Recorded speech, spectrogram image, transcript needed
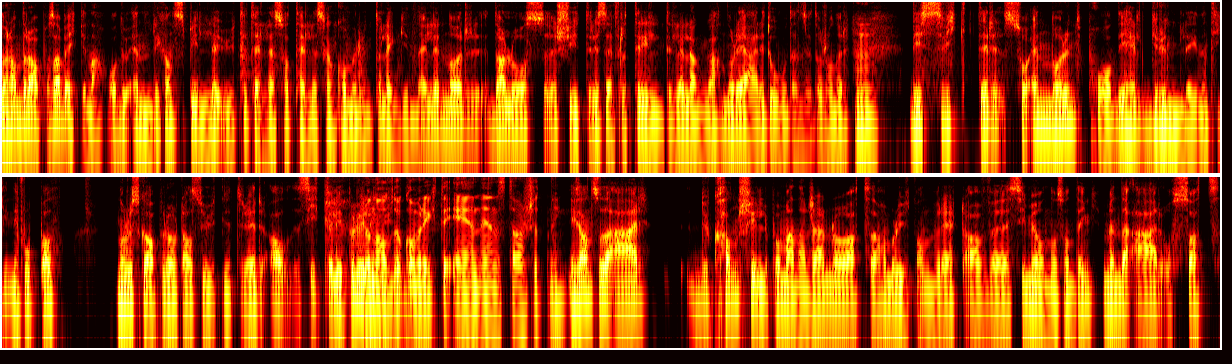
når han drar på seg bekken, da, og du endelig kan spille ut til Telles, så at Telles kan komme rundt og legge inn, eller når Dalås skyter i stedet for å trille den til Elanga når de er i to mot én-situasjoner. Mm. De svikter så enormt på de helt grunnleggende tingene i fotball. Når du skaper overtall, så utnytter all, sitt og Liverpool Ronaldo kommer ikke til én eneste avslutning. ikke sant? Så det er Du kan skylde på manageren og at han blir utmanøvrert av eh, Simione og sånne ting, men det er også at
